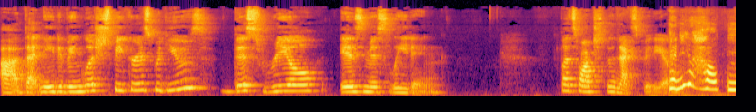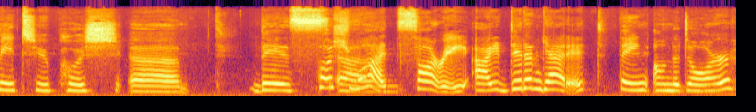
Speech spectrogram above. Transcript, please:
uh, that native English speakers would use, this reel is misleading. let's watch the next video. Can you help me to push uh, this? Push uh, what? Sorry, I didn't get it. Thing on the door.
